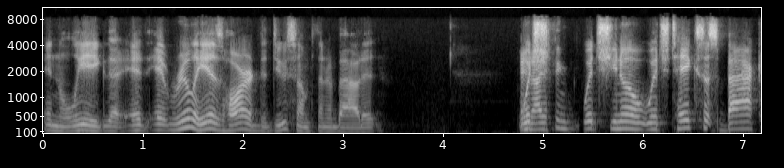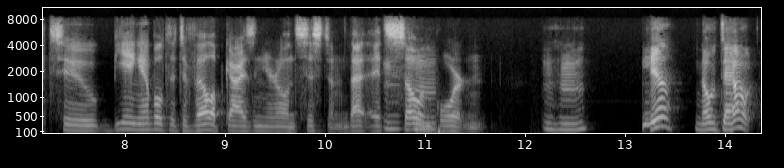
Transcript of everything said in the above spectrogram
in the league that it, it really is hard to do something about it which I think which you know which takes us back to being able to develop guys in your own system. That it's mm-hmm. so important. Mhm. Yeah, no doubt.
